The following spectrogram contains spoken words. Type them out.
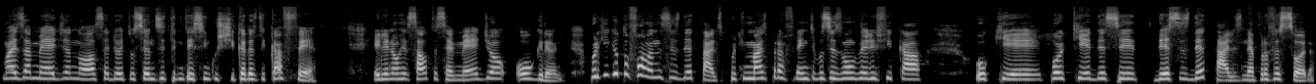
mas a média nossa é de 835 xícaras de café. Ele não ressalta se é média ou grande. Por que, que eu estou falando esses detalhes? Porque mais para frente vocês vão verificar o que, por que desse, desses detalhes, né, professora?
